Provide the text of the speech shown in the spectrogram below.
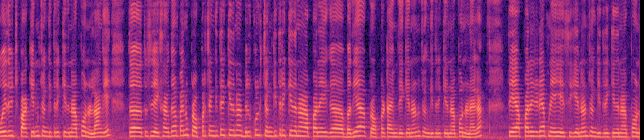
ਉਹ ਇਹਦੇ ਵਿੱਚ ਪਾ ਕੇ ਇਹਨੂੰ ਚੰਗੀ ਤਰੀਕੇ ਦੇ ਨਾਲ ਭੁੰਨ ਲਾਂਗੇ। ਤਾਂ ਤੁਸੀਂ ਦੇਖ ਸਕਦੇ ਹੋ ਆਪਾਂ ਇਹਨੂੰ ਪ੍ਰੋਪਰ ਚੰਗੀ ਤਰੀਕੇ ਦੇ ਨਾਲ, ਬਿਲਕੁਲ ਚੰਗੀ ਤਰੀਕੇ ਦੇ ਨਾਲ ਆਪਾਂ ਨੇ ਵਧੀਆ ਪ੍ਰੋਪਰ ਟਾਈਮ ਦੇ ਕੇ ਇਹਨਾਂ ਨੂੰ ਚੰਗੀ ਤਰੀਕੇ ਦੇ ਨਾਲ ਭੁੰਨਣਾ ਹੈਗਾ। ਤੇ ਆਪਾਂ ਨੇ ਜਿਹੜੇ ਆਪਣੇ ਇਹ ਸੀਗੇ, ਇਹਨਾਂ ਨੂੰ ਚੰਗੀ ਤਰੀਕੇ ਦੇ ਨਾਲ ਭੁੰਨ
